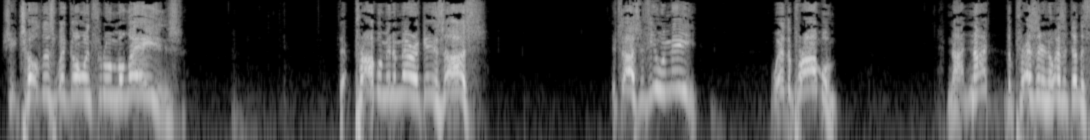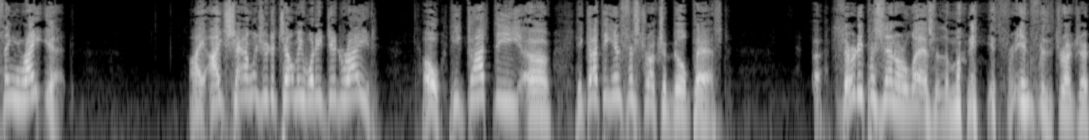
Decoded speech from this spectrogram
She told us we're going through malaise. The problem in America is us. It's us, it's you and me. We're the problem. Not not the president who hasn't done a thing right yet. I, I challenge you to tell me what he did right. Oh, he got the uh, he got the infrastructure bill passed. Uh, thirty percent or less of the money is for infrastructure,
